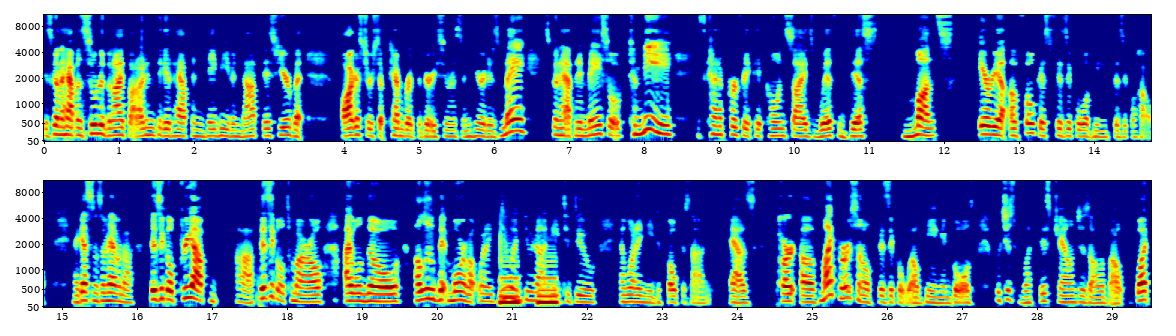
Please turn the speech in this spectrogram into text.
is going to happen sooner than I thought. I didn't think it'd happen maybe even not this year, but August or September at the very soonest. And here it is May. It's going to happen in May. So to me, it's kind of perfect. It coincides with this month's area of focus, physical well-being, physical health. And I guess since I'm having a physical pre-op uh, physical tomorrow, I will know a little bit more about what I do and do not mm-hmm. need to do and what I need to focus on as part of my personal physical well-being and goals, which is what this challenge is all about. What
